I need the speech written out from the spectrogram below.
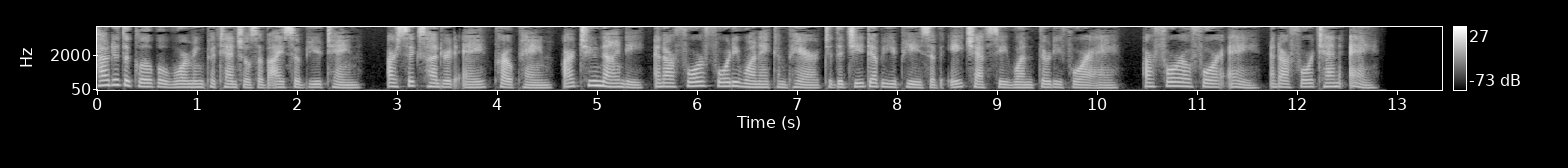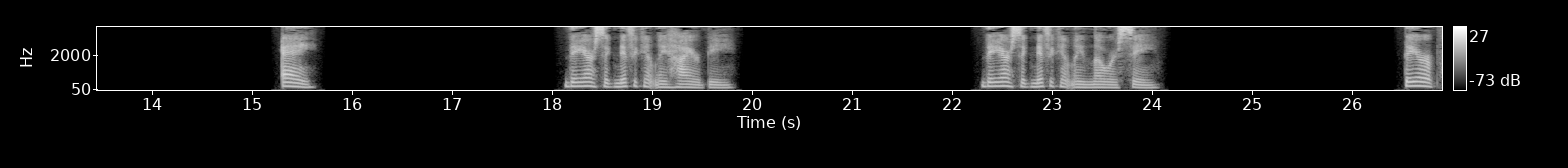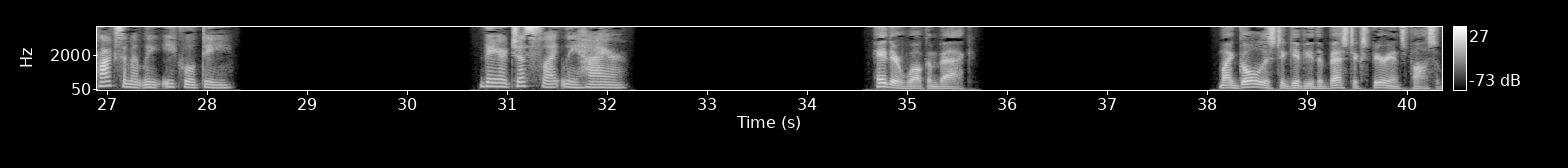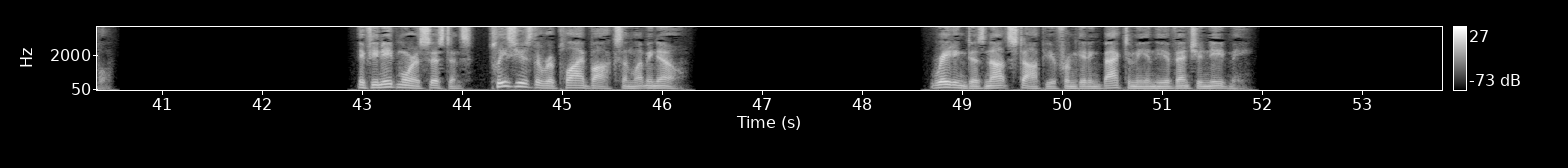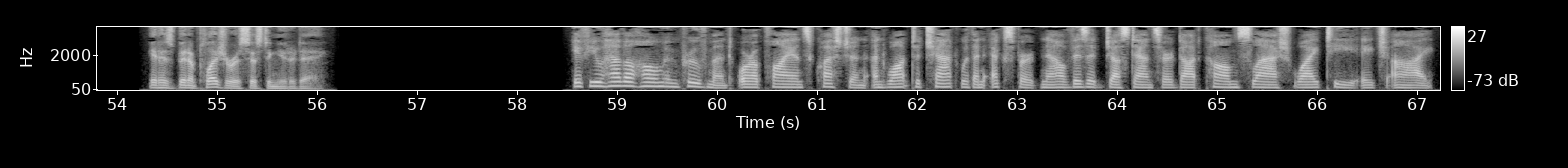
How do the global warming potentials of isobutane, R600A, propane, R290, and R441A compare to the GWPs of HFC 134A, R404A, and R410A? A. They are significantly higher B. They are significantly lower C. They are approximately equal D. They are just slightly higher. Hey there, welcome back. My goal is to give you the best experience possible. If you need more assistance, please use the reply box and let me know. Rating does not stop you from getting back to me in the event you need me. It has been a pleasure assisting you today. If you have a home improvement or appliance question and want to chat with an expert now visit justanswer.com/ythi.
